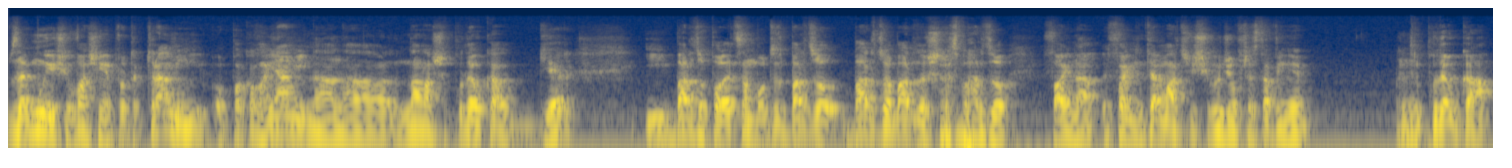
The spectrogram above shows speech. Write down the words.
zajmuje się właśnie protektorami, opakowaniami na, na, na nasze pudełka gier i bardzo polecam, bo to jest bardzo, bardzo, bardzo, jeszcze raz bardzo fajna, fajny temat, jeśli chodzi o przestawienie mm, pudełka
